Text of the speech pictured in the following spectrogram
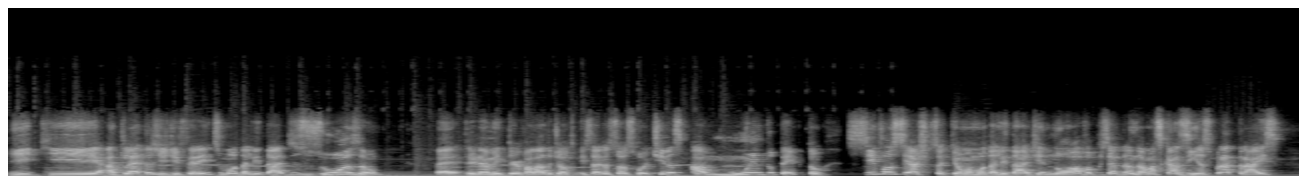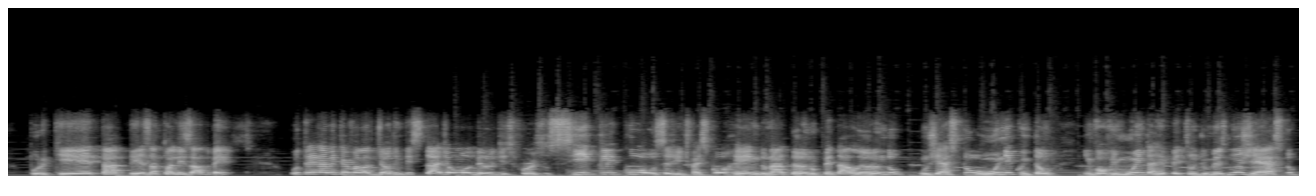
e que atletas de diferentes modalidades usam é, treinamento intervalado de alta intensidade nas suas rotinas há muito tempo. Então, se você acha que isso aqui é uma modalidade nova, precisa andar umas casinhas para trás, porque está desatualizado. Bem, o treinamento intervalado de alta intensidade é um modelo de esforço cíclico, ou seja, a gente faz correndo, nadando, pedalando, um gesto único, então envolve muita repetição de um mesmo gesto,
